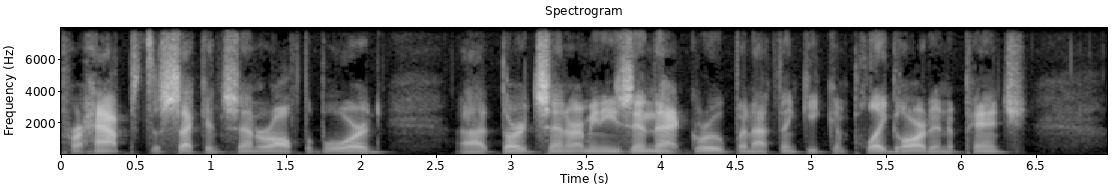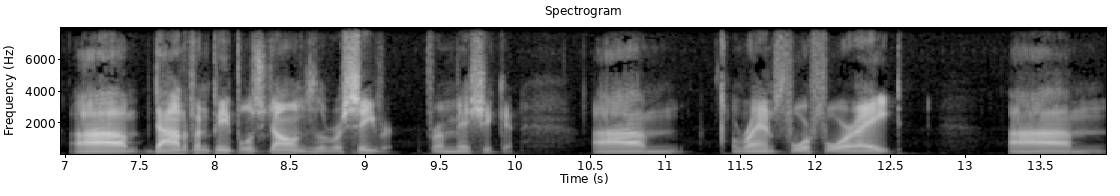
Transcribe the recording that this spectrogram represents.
perhaps the second center off the board uh, third center. I mean, he's in that group, and I think he can play guard in a pinch. Um, Donovan Peoples Jones, the receiver from Michigan, um, ran 4.48. Um,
